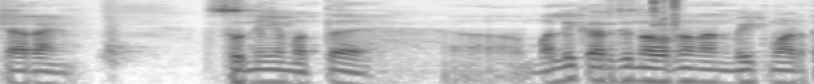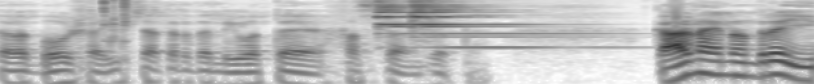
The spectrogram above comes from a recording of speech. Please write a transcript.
ಶರಣ್, ಸುನಿ ಮತ್ತು ಮಲ್ಲಿಕಾರ್ಜುನ್ ಅವ್ರನ್ನ ನಾನು ಮೀಟ್ ಮಾಡ್ತಾ ಇರೋದು ಬಹುಶಃ ಇಷ್ಟ ಥರದಲ್ಲಿ ಇವತ್ತೇ ಫಸ್ಟ್ ಅನಿಸುತ್ತೆ. ಕಾರಣ ಏನು ಅಂದರೆ ಈ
